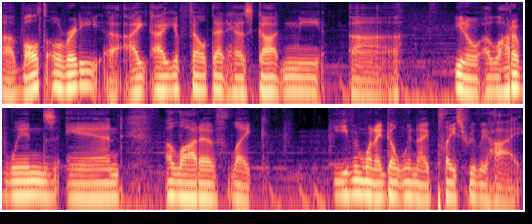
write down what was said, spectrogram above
uh, vault already. Uh, I I have felt that has gotten me, uh, you know, a lot of wins and a lot of like, even when I don't win, I place really high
